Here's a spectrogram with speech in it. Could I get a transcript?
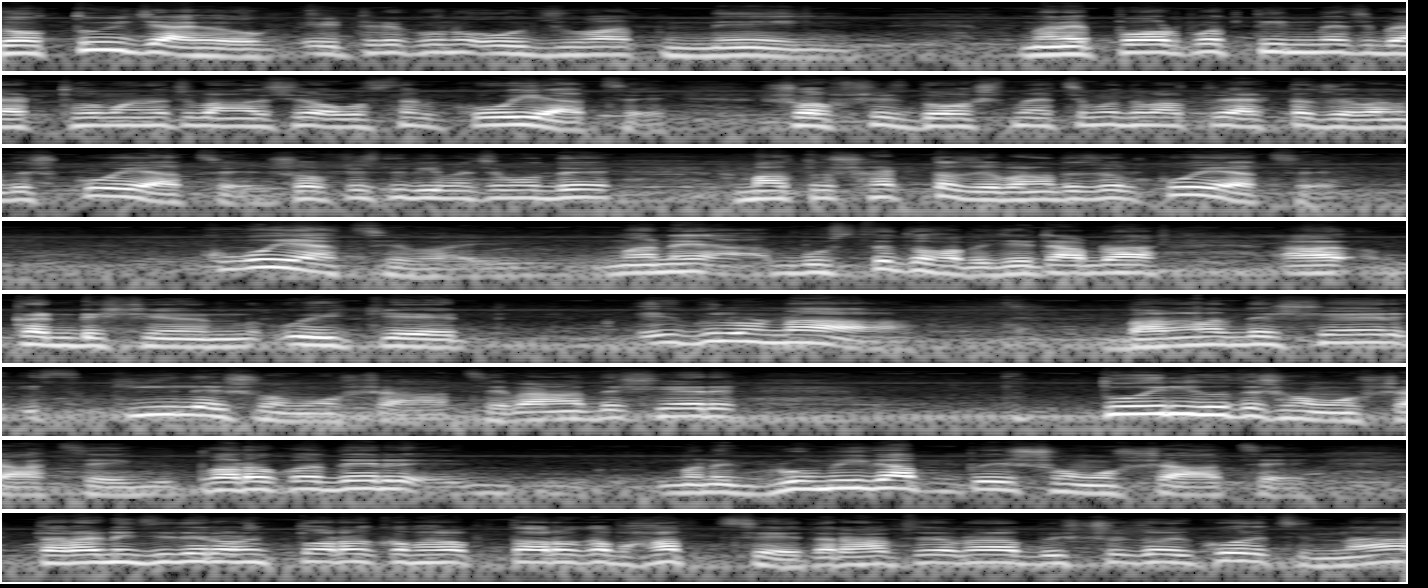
যতই যাই হোক, এটার কোনো অজুহাত নেই। মানে পরপর তিন ম্যাচ ব্যর্থ মানে হচ্ছে বাংলাদেশের অবস্থান কই আছে? সবশেষ দশ ম্যাচের মধ্যে মাত্র একটা জয়, বাংলাদেশ কই আছে? সবশেষ তিন ম্যাচের মধ্যে মাত্র ষাটটা জয়, বাংলাদেশ দল কই আছে? কই আছে ভাই? মানে বুঝতে তো হবে যেটা আমরা কন্ডিশন উইকেট এগুলো না। বাংলাদেশের স্কিলে সমস্যা আছে, বাংলাদেশের তৈরি হতে সমস্যা আছে, তারকাদের মানে গ্রুমিং আপের সমস্যা আছে। তারা নিজেদের অনেক তারকা ভাব, তারকা ভাবছে, তারা ভাবছে আমরা বিশ্বজয় করেছি। না,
